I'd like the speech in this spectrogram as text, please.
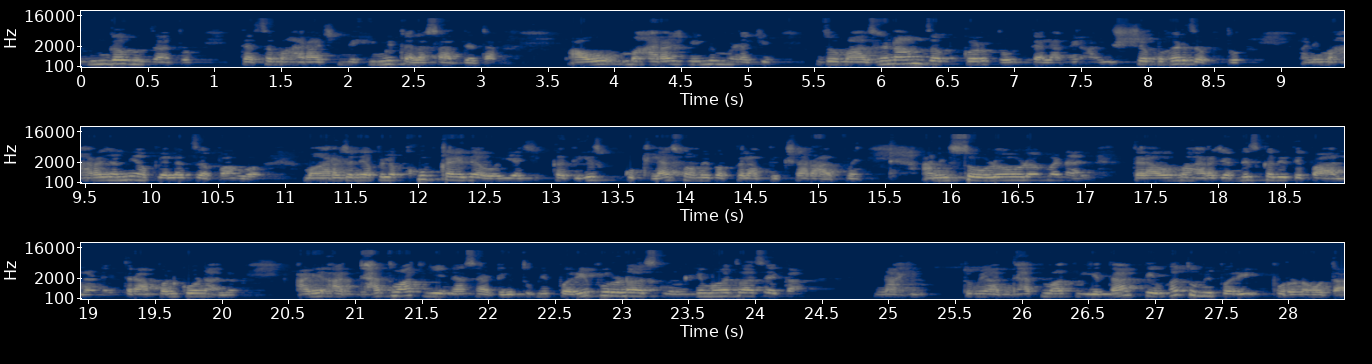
धुंग होऊन जातो त्याचं महाराज नेहमी त्याला साथ देतात. अहो महाराज नेहमी म्हणायचे जो माझं नाम जप करतो त्याला मी आयुष्यभर जपतो. आणि महाराजांनी आपल्याला जपावं. महाराजांनी आपल्याला खूप काही द्यावं याची कधीच कुठल्या स्वामी भक्ताला अपेक्षा राहत नाही. आणि सोळं म्हणाल तर अहो महाराजांनीच कधी ते पाळलं नाही तर आपण कोण आलं? आणि अध्यात्मात येण्यासाठी तुम्ही परिपूर्ण असणं हे महत्वाचं आहे का? नाही. तुम्ही अध्यात्मात येता तेव्हा तुम्ही परिपूर्ण होता.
